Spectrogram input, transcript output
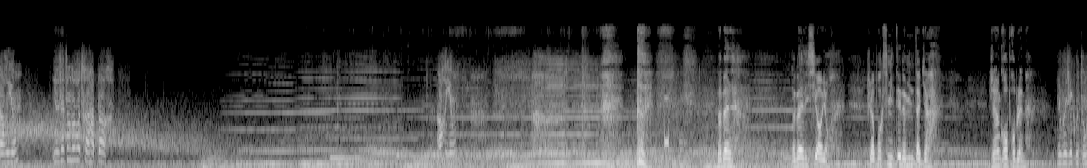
Orion, nous attendons votre rapport. Orion, Babel. Babel, ici Orion. Je suis à proximité de Mintaka. J'ai un gros problème. nous vous écoutons.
